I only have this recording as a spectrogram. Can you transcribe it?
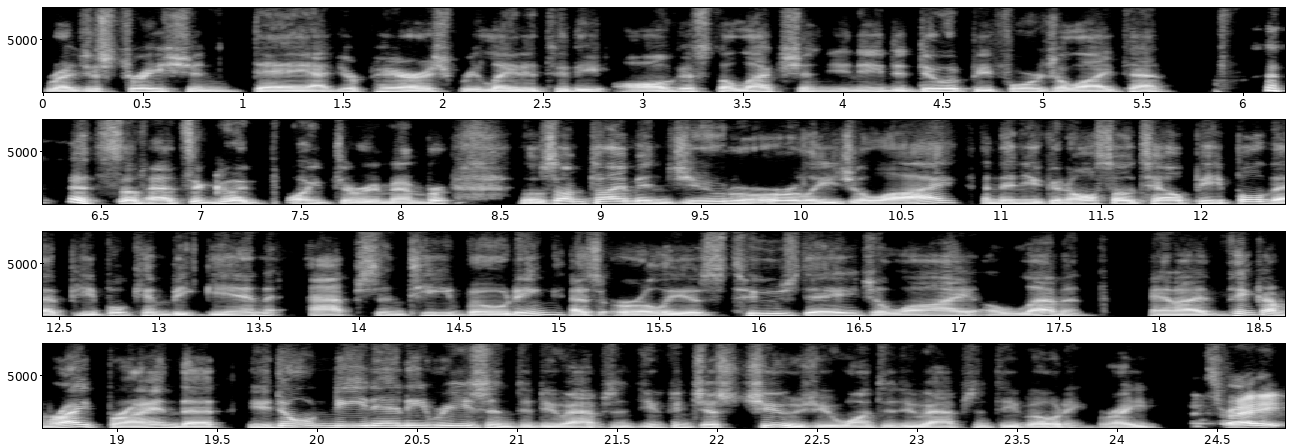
registration day at your parish related to the August election. You need to do it before July 10th. so that's a good point to remember. So sometime in June or early July. And then you can also tell people that people can begin absentee voting as early as Tuesday, July 11th. And I think I'm right, Brian, that you don't need any reason to do absentee. You can just choose you want to do absentee voting, right? That's right.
